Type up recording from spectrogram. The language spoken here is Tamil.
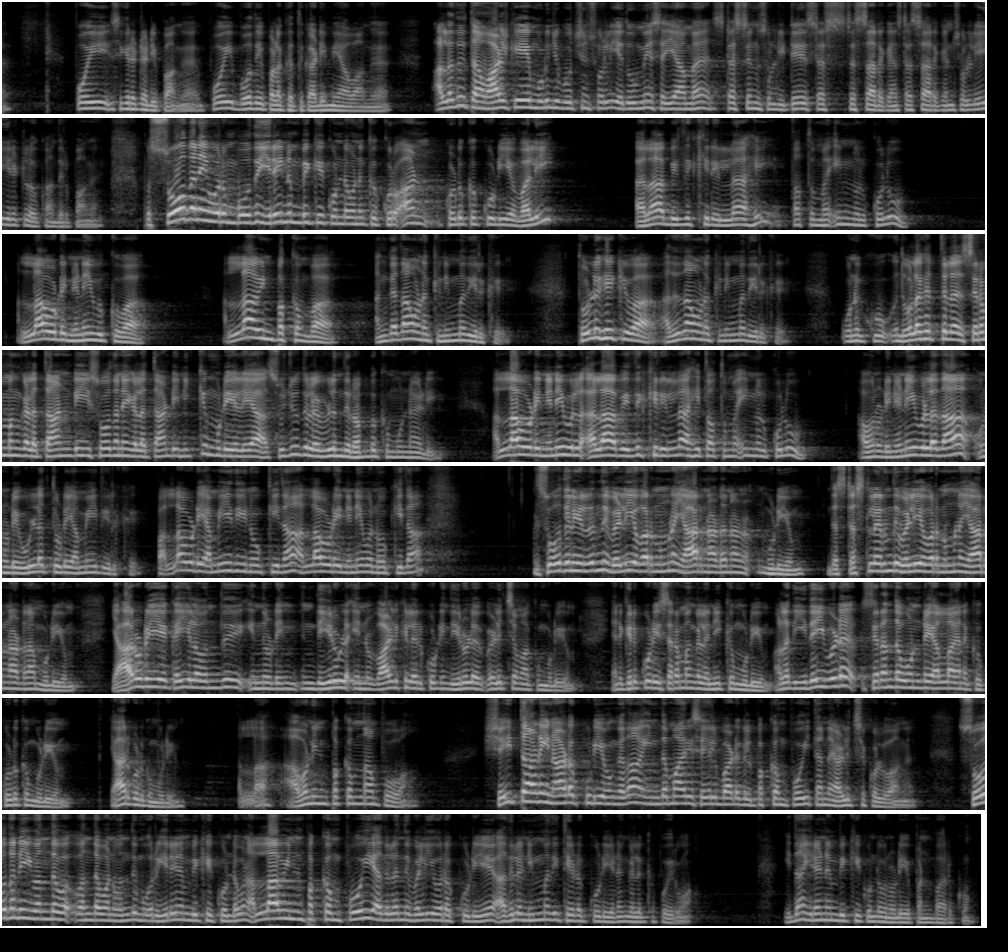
போய் சிகரெட் அடிப்பாங்க போய் போதை பழக்கத்துக்கு அடிமையாவாங்க. அல்லது தன் வாழ்க்கையே முடிஞ்சு போச்சுன்னு சொல்லி எதுவுமே செய்யாமல் ஸ்ட்ரெஸ்ன்னு சொல்லிட்டு ஸ்ட்ரெஸ் ஸ்ட்ரெஸ்ஸாக இருக்கேன் ஸ்ட்ரெஸ்ஸாக இருக்கேன்னு சொல்லி இருட்டில் உட்காந்துருப்பாங்க இப்போ சோதனை வரும்போது இறை நம்பிக்கை கொண்டவனுக்கு குரான் கொடுக்கக்கூடிய வழி அலா பிதிக்கிர் இல்லாஹி தத்தும இன்னுல் குலூ அல்லாவோட நினைவுக்கு வா. அல்லாவின் பக்கம் வா. அங்கே தான் உனக்கு நிம்மதி இருக்குது தொழுகைக்கு வா. அதுதான் உனக்கு நிம்மதி இருக்குது உனக்கு இந்த உலகத்தில் சிரமங்களை தாண்டி சோதனைகளை தாண்டி நிற்க முடியலையா? சுஜூதில் விழுந்து ரப்புக்கு முன்னாடி. அல்லாவுடைய நினைவில் அலா விதிக்கிறில்லாஹி தத்தும இன்னுல் குழு அவனுடைய நினைவில் தான் உன்னுடைய உள்ளத்துடைய அமைதி இருக்குது இப்போ அல்லாவுடைய அமைதியை நோக்கி தான் அல்லாவுடைய நினைவை நோக்கி தான் சோதனையிலேருந்து வெளியே வரணும்னா யார் நாடனா முடியும்? இந்த ஸ்ட்ரெஸ்லேருந்து வெளியே வரணும்னா யார் நாடனா முடியும்? யாருடைய கையில் வந்து என்னுடைய இந்த இருளை என் வாழ்க்கையில் இருக்கக்கூடிய இந்த இருளை வெளிச்சமாக்க முடியும்? எனக்கு இருக்கக்கூடிய சிரமங்களை நீக்க முடியும்? அல்லது இதை விட சிறந்த ஒன்றை அல்லாஹ் எனக்கு கொடுக்க முடியும்? யார் கொடுக்க முடியும்? அல்லாஹ். அவனின் பக்கம் தான் போவான். ஷைத்தானை நாடக்கூடியவங்க தான் இந்த மாதிரி செயல்பாடுகள் பக்கம் போய் தன்னை அழிச்சு கொள்வாங்க. சோதனை வந்த வந்தவன் வந்து ஒரு இறைநம்பிக்கை கொண்டவன் அல்லாவின் பக்கம் போய் அதுலேருந்து வெளியே வரக்கூடிய அதில் நிம்மதி தேடக்கூடிய இடங்களுக்கு போயிடுவான் இதுதான் இறைநம்பிக்கை கொண்டவனுடைய பண்பாக இருக்கும்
